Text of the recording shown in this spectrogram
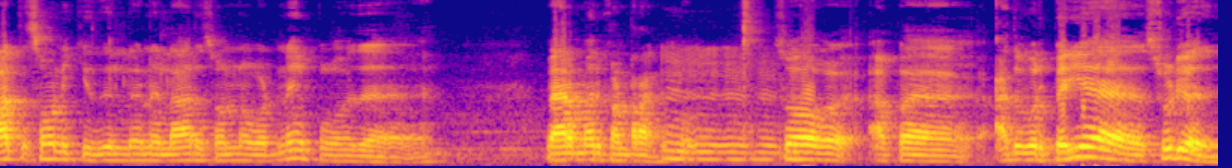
பார்த்த சோனிக்கு இது இல்லைன்னு எல்லாரும் சொன்ன உடனே இப்போ அதை வேற மாதிரி பண்றாங்க. ஸோ அப்ப அது ஒரு பெரிய ஸ்டுடியோ அது.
